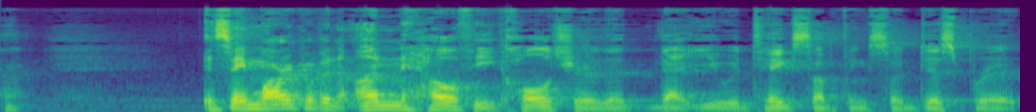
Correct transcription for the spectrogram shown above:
it's a mark of an unhealthy culture that, that you would take something so disparate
